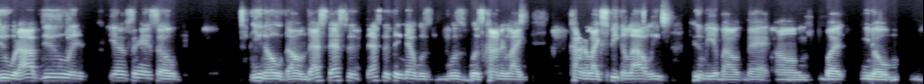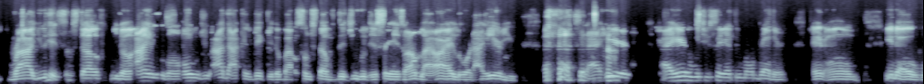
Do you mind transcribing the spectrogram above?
do what I do, and you know what I'm saying. So, you know, um, that's that's the that's the thing that was was was kind of like kind of like speaking loudly to me about that. Um, but you know, Rod, you hit some stuff. You know, I ain't even gonna hold you. I got convicted about some stuff that you were just saying. So I'm like, all right, Lord, I hear you. I said, I hear, I hear what you're saying through my brother. And um, you know,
